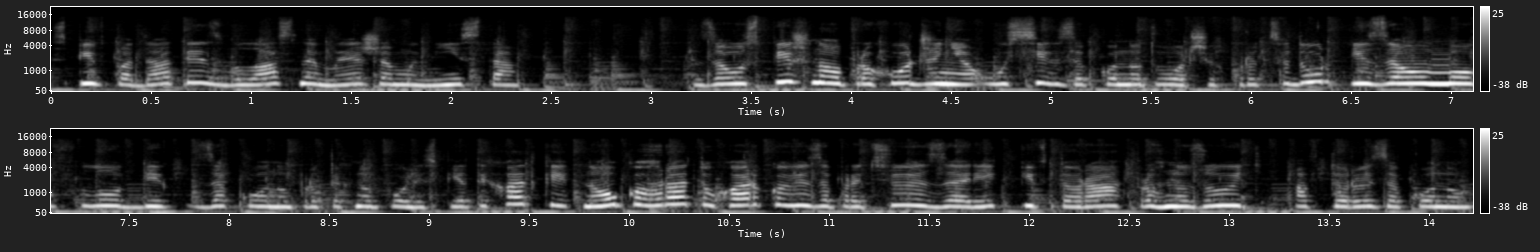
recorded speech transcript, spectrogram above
співпадати з власне межами міста. За успішного проходження усіх законотворчих процедур і за умов лобі закону про технополіс п'ятихатки наукоград у Харкові запрацює за рік-півтора, прогнозують автори закону.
